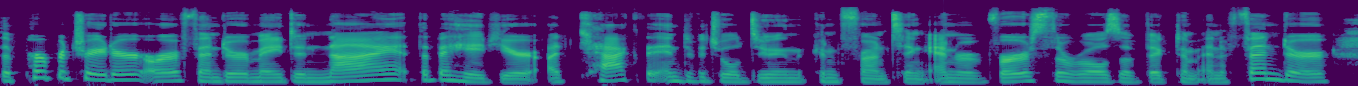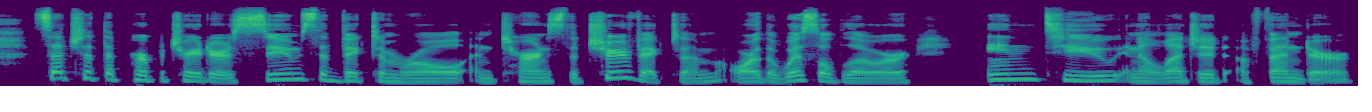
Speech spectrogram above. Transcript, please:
The perpetrator or offender may deny the behavior, attack the individual doing the confronting, and reverse the roles of victim and offender, such that the perpetrator assumes the victim role and turns the true victim or the whistleblower into an alleged offender.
